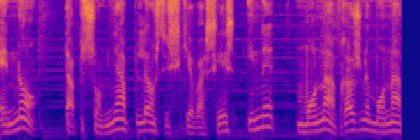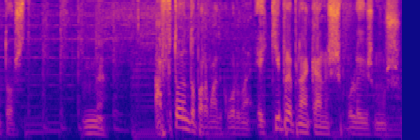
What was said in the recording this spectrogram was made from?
Ενώ τα ψωμιά πλέον στις συσκευασίες είναι μονά, βγάζουν μονά τόστ. ναι. Αυτό είναι το πραγματικό πρόβλημα. Εκεί πρέπει να κάνεις τους υπολογισμούς σου.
